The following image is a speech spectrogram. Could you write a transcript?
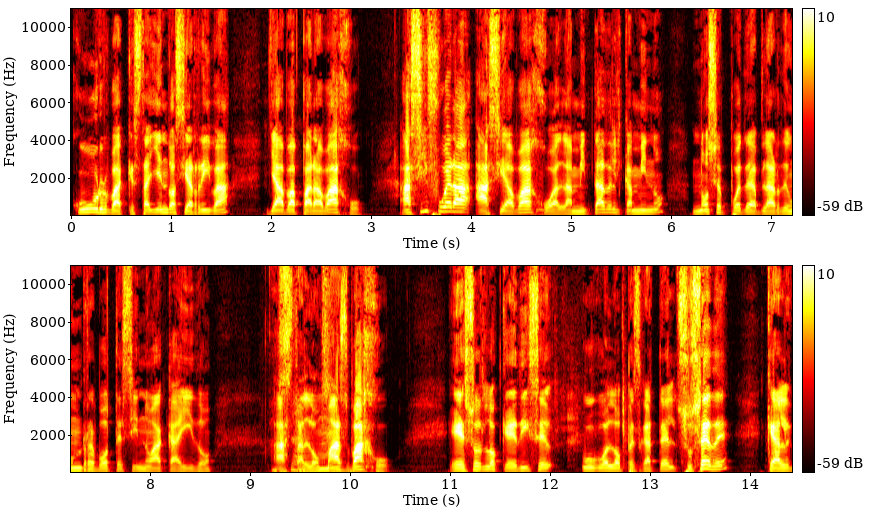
curva que está yendo hacia arriba ya va para abajo. Así fuera hacia abajo a la mitad del camino, no se puede hablar de un rebote si no ha caído hasta lo más bajo. Eso es lo que dice Hugo López Gatel. Sucede que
